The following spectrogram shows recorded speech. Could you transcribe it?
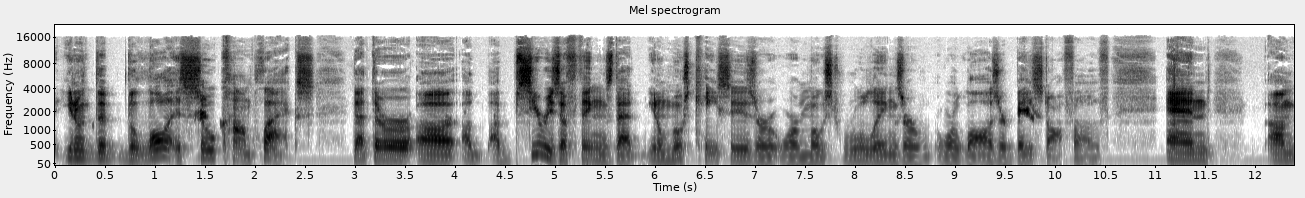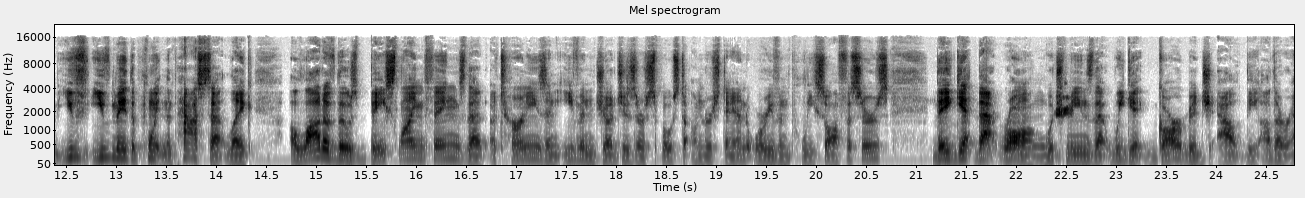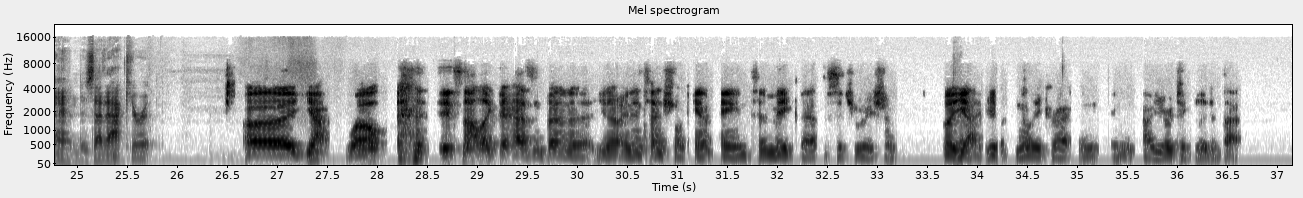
you know, the, the law is so complex that there are uh, a, a, series of things that, you know, most cases or, or most rulings or, or laws are based off of. And um, you've, you've made the point in the past that, like, a lot of those baseline things that attorneys and even judges are supposed to understand, or even police officers, they get that wrong, which means that we get garbage out the other end. Is that accurate? Uh, yeah. Well, it's not like there hasn't been a you know an intentional campaign to make that the situation, but yeah, you're definitely correct in, in how you articulated that.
